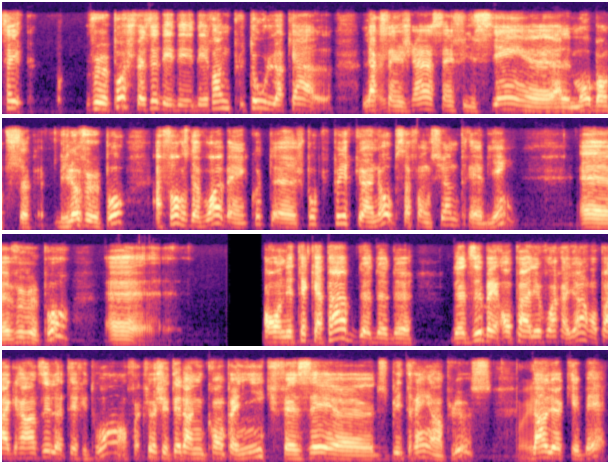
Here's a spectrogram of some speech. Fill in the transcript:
sais, veux pas, je faisais des, des, runs plutôt locales. Lac-Saint-Jean, Saint-Félicien, euh, Alma, bon, tout ça. Puis là, veux pas, à force de voir, ben écoute, euh, je suis pas plus pire qu'un autre, ça fonctionne très bien. Euh, veux, veux pas. Euh, on était capable de, de, de, de, dire, ben on peut aller voir ailleurs, on peut agrandir le territoire. Fait que là, j'étais dans une compagnie qui faisait du bitrain en plus, dans le Québec.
